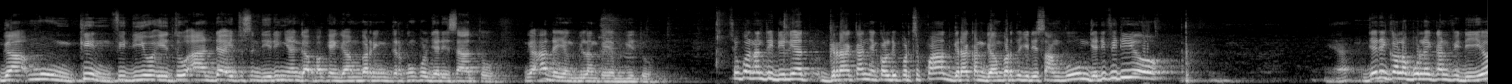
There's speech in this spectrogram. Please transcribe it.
Gak mungkin video itu ada itu sendirinya gak pakai gambar yang terkumpul jadi satu. Gak ada yang bilang kayak begitu. Coba nanti dilihat gerakannya kalau dipercepat gerakan gambar itu jadi sambung jadi video. Ya. Jadi kalau bolehkan video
